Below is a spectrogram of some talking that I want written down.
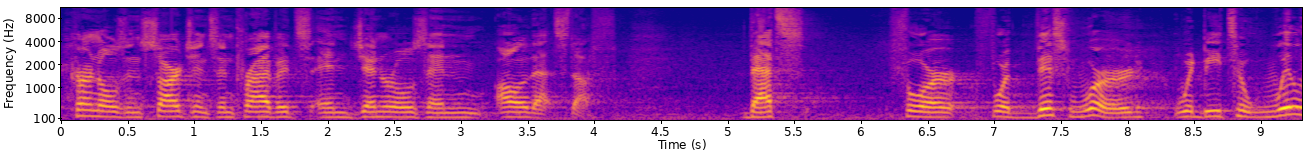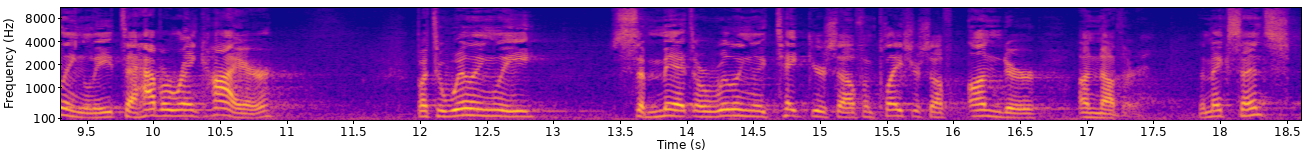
colonels and sergeants and privates and generals and all of that stuff. That's for, for this word would be to willingly, to have a rank higher, but to willingly submit or willingly take yourself and place yourself under another. That makes sense?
